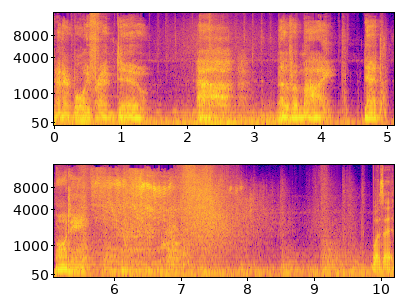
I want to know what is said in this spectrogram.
and her boyfriend, too. Over my dead body. Was it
